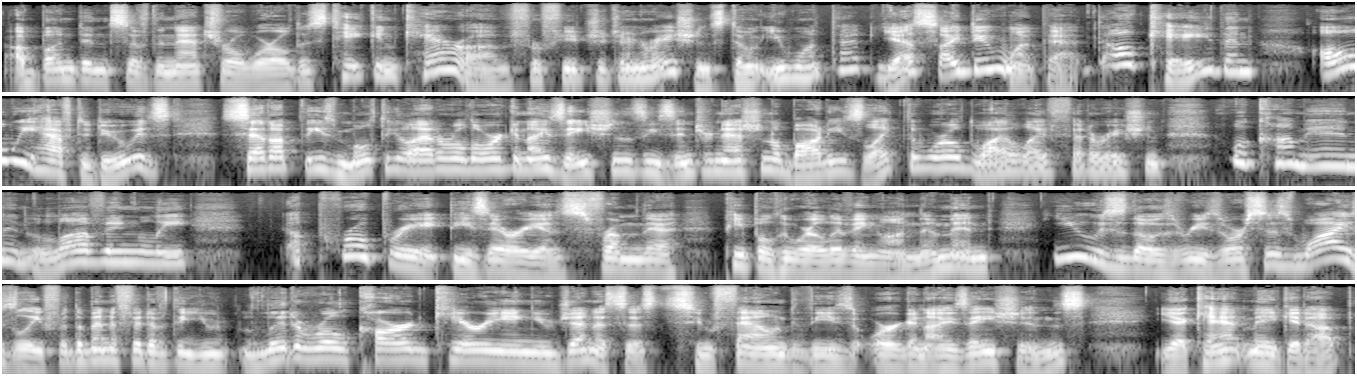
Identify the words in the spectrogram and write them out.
abundance of the natural world is taken care of for future generations. Don't you want that? Yes, I do want that. Okay, then all we have to do is set up these multilateral organizations, these international bodies like the World Wildlife Federation will come in and lovingly appropriate these areas from the people who are living on them and use those resources wisely for the benefit of the u- literal card carrying eugenicists who found these organizations. You can't make it up.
